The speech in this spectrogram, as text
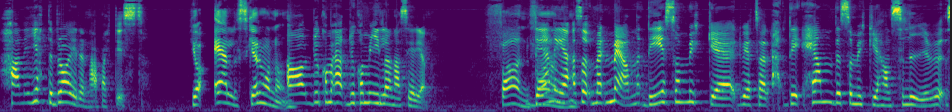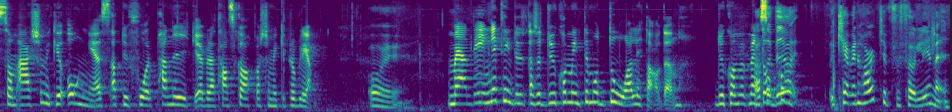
Han är jättebra i den här faktiskt. Jag älskar honom. Ja, du kommer, du kommer gilla den här serien. Fan, fan. Den är, alltså, men, men det är så mycket, du vet så här, det händer så mycket i hans liv som är så mycket ångest att du får panik över att han skapar så mycket problem. Oj. Men det är ingenting du, alltså du kommer inte må dåligt av den. Du kommer, men Alltså vi kom, har, Kevin Hart typ förföljer mig.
